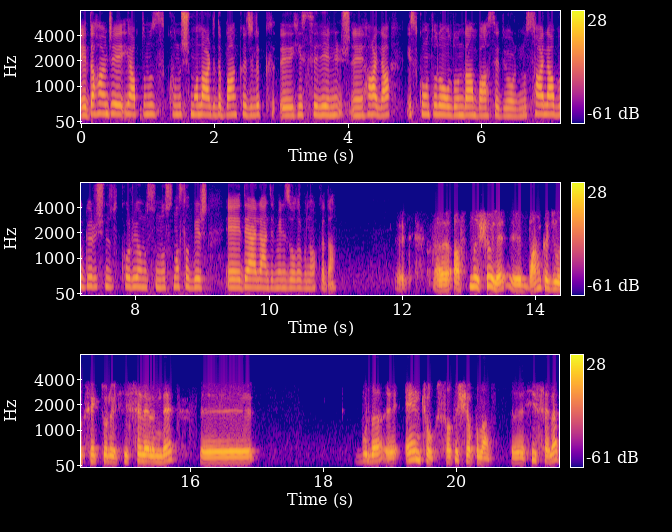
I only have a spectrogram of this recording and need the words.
Daha önce yaptığımız konuşmalarda da bankacılık hisselerinin hala iskontolu olduğundan bahsediyordunuz. Hala bu görüşünüzü koruyor musunuz? Nasıl bir değerlendirmeniz olur bu noktada? Evet. Ee, Aslında şöyle e, bankacılık sektörü hisselerinde e, burada e, en çok satış yapılan hisseler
